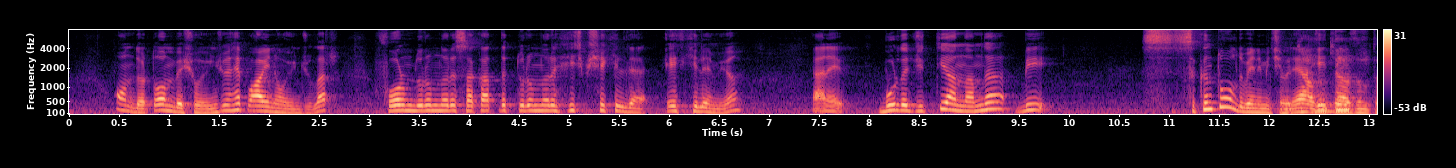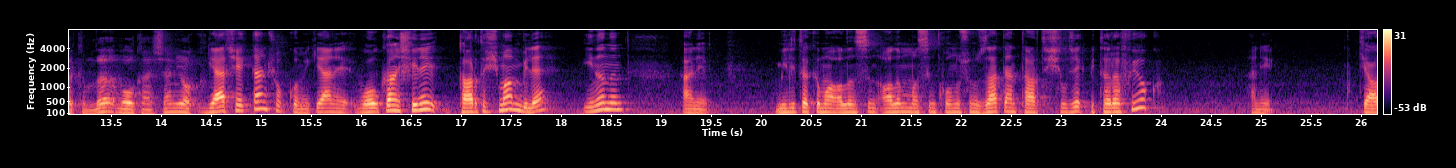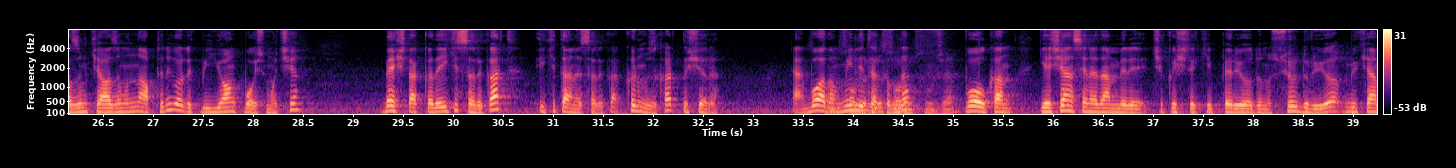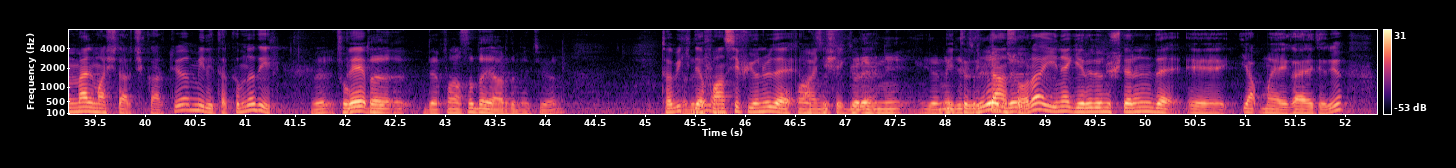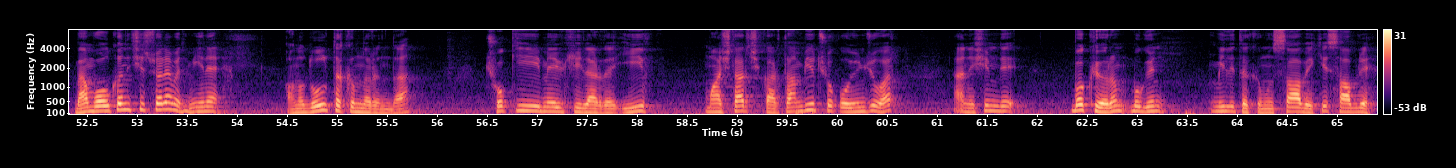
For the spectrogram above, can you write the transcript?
14-15 oyuncu hep aynı oyuncular. Form durumları, sakatlık durumları hiçbir şekilde etkilemiyor. Yani burada ciddi anlamda bir sıkıntı oldu benim içimde. Evet, Yani Kazım Hiddink- Kazım takımda Volkan Şen yok. gerçekten çok komik. Yani Volkan Şen'i tartışmam bile inanın hani milli takıma alınsın alınmasın konusunu zaten tartışılacak bir tarafı yok. Hani Kazım Kazım'ın ne yaptığını gördük. Bir Young Boys maçı 5 dakikada 2 sarı kart, 2 tane sarı kart, kırmızı kart dışarı. Yani bu adam Son milli takımda. Volkan geçen seneden beri çıkıştaki periyodunu sürdürüyor. Mükemmel maçlar çıkartıyor. Milli takımda değil. Ve çok Ve- da defansa da yardım ediyor. Tabii ki Öyle mi? defansif yönü de Defansif aynı şekilde görevini yerine bitirdikten ve sonra yine geri dönüşlerini de e, yapmaya gayret ediyor. Ben Volkan için söylemedim. Yine Anadolu takımlarında çok iyi mevkilerde iyi maçlar çıkartan birçok oyuncu var. Yani şimdi bakıyorum bugün milli takımın sağ beki Sabri.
